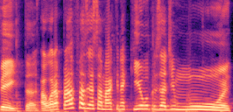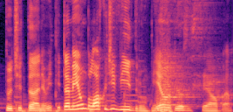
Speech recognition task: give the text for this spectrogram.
feita. Agora, pra fazer essa máquina aqui, eu vou precisar de muito titânio. E também um bloco de vidro. Meu Deus do céu, mano.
